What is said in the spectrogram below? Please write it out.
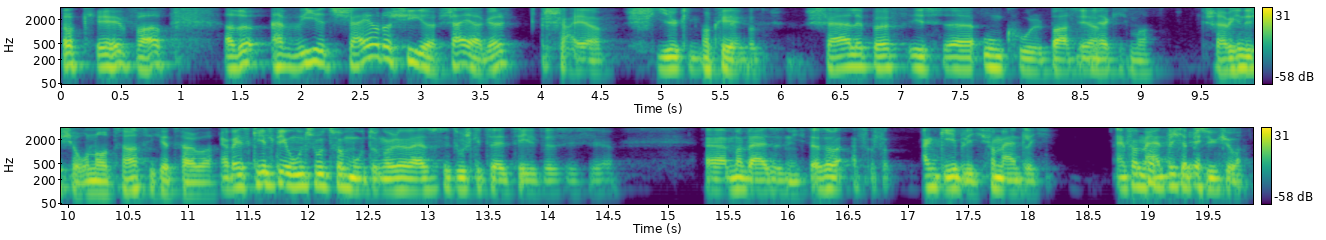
Okay, fast. Also, äh, wie jetzt Shire oder Shire? Shire, gell? Scheier, schier klingt Okay. deppert. Shire LeBeouf ist äh, uncool, passt, Ja. merke ich mal. Schreibe ich in die Shownotes, ha? sicherheitshalber. Aber es gilt die Unschuldsvermutung, weil wer weiß, was die Duschkizze erzählt. Das ist ja, äh, man weiß es nicht. Also angeblich, vermeintlich. Ein vermeintlicher Okay. Psycho.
